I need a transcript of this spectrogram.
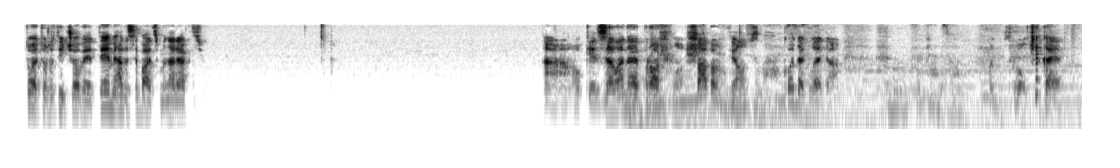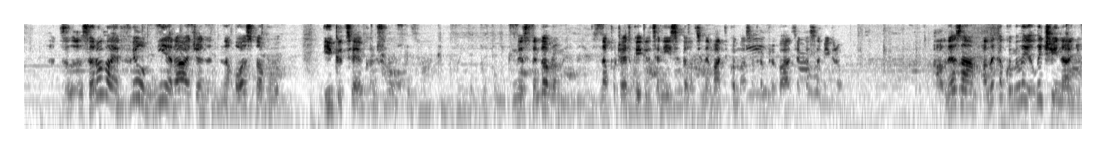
to je to što se tiče ove teme, hajde se bacimo na reakciju. Aha, ok, zeleno je prošlo, Šaban Films, ko da gledam? Control, čekaj, zar ovaj film nije rađen na osnovu igrice Control? Mislim, dobro, na početku igrice nisam bilo cinematik, odmah sam prebacio kad sam igrao. Ali ne znam, ali nekako mi liči na nju.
